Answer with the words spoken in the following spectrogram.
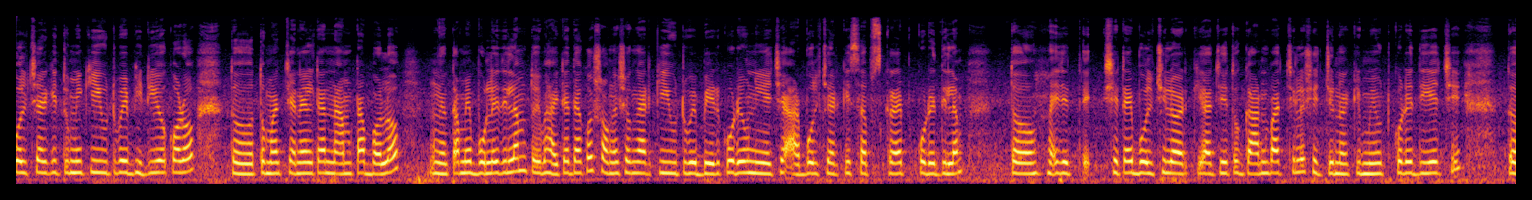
বলছে আর কি, তুমি কি ইউটিউবে ভিডিও করো? তো তোমার চ্যানেলটার নামটা বলো। তো আমি বলে দিলাম, তো এই ভাইটা দেখো, সঙ্গে সঙ্গে আর কি ইউটিউবে বের করেও নিয়েছে, আর বলছে আর কি, সাবস্ক্রাইব করে দিলাম। তো এই যে সেটাই বলছিল আর কি। আর যেহেতু গান বাজছিল সেই জন্য আর কি মিউট করে দিয়েছি। তো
